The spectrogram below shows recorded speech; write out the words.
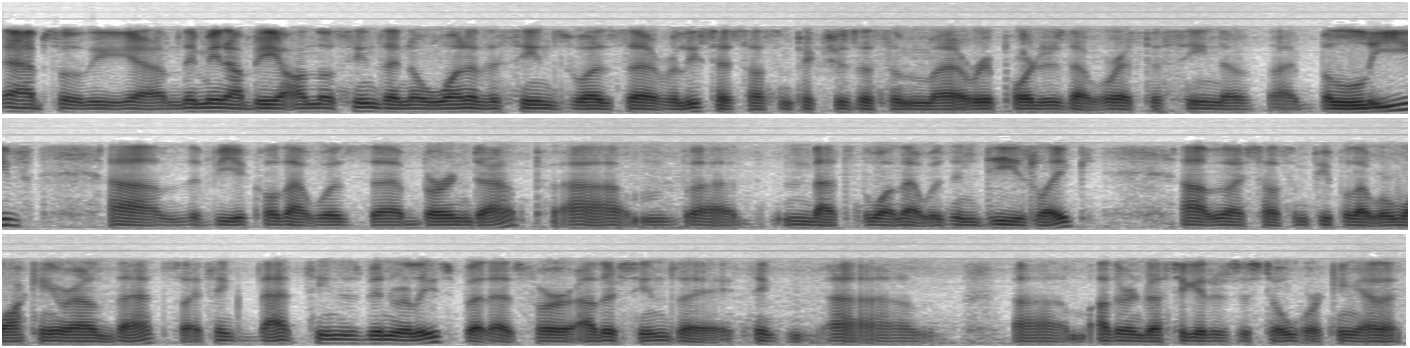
absolutely. Um, they may not be on those scenes. I know one of the scenes was uh, released. I saw some pictures of some uh, reporters that were at the scene of, I believe, um, the vehicle that was uh, burned up. Um, that's the one that was in Dease Lake. Um, I saw some people that were walking around that, so I think that scene has been released. But as for other scenes, I think um, um, other investigators are still working at it.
